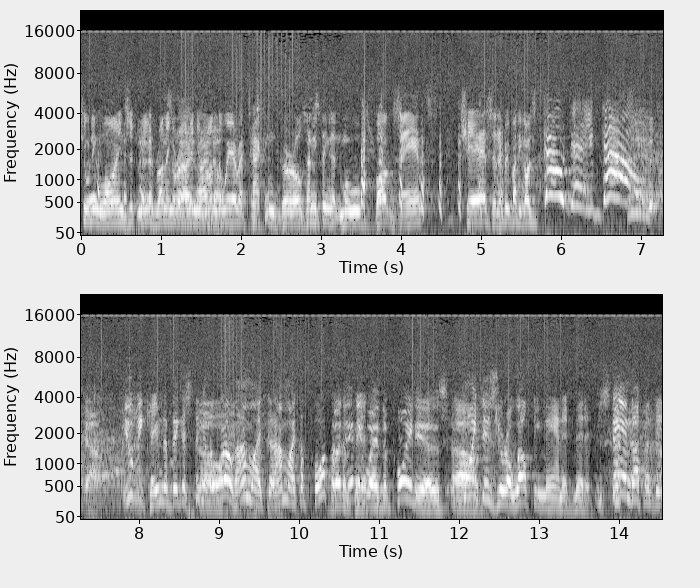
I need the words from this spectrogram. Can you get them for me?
shooting lines at me, running around in your underwear, attacking girls, anything that moves, bugs, ants, chairs, and everybody goes, "Go, Dave, go!" yeah. You became the biggest thing in the world. I'm like, I'm like a pauper But anyway, the point is. The uh, point is, you're a wealthy man, admit it. Stand up and be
